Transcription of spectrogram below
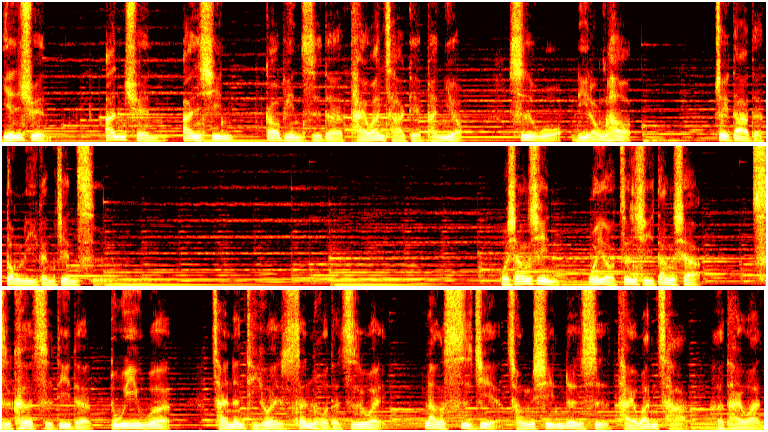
严选安全、安心、高品质的台湾茶给朋友，是我李荣浩最大的动力跟坚持。我相信。唯有珍惜当下，此刻此地的独一无二，才能体会生活的滋味，让世界重新认识台湾茶和台湾。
